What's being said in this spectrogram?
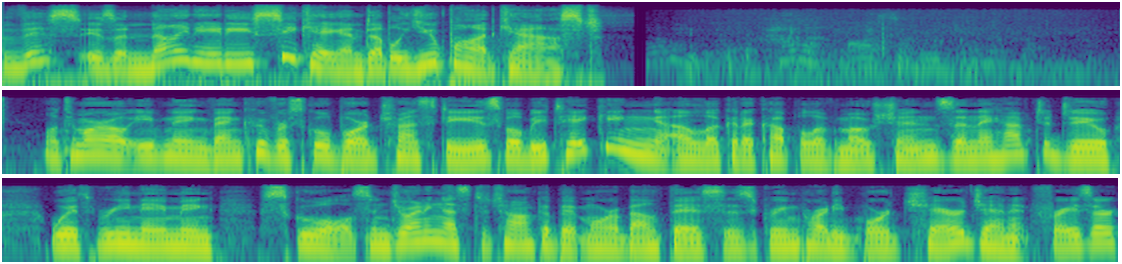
This is a 980 CKNW podcast. Well, tomorrow evening, Vancouver School Board trustees will be taking a look at a couple of motions, and they have to do with renaming schools. And joining us to talk a bit more about this is Green Party Board Chair Janet Fraser.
